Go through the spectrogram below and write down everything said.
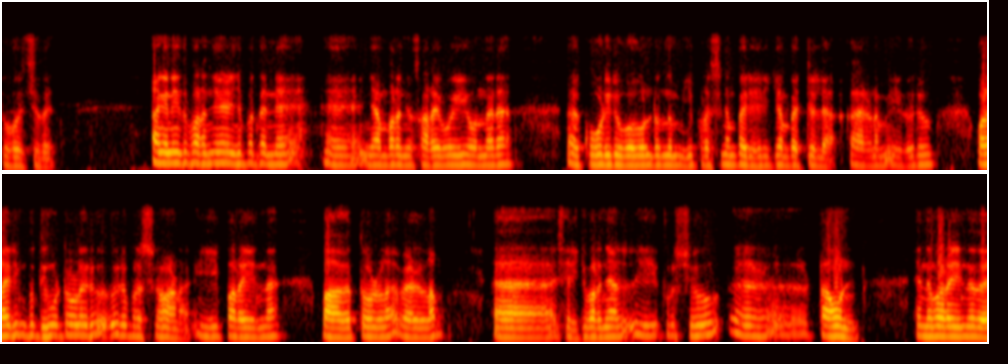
ചോദിച്ചത്. അങ്ങനെ ഇത് പറഞ്ഞു കഴിഞ്ഞപ്പോൾ തന്നെ ഞാൻ പറഞ്ഞു സാറേ ഈ ഒന്നര കോടി രൂപ കൊണ്ടൊന്നും ഈ പ്രശ്നം പരിഹരിക്കാൻ പറ്റില്ല. കാരണം ഇതൊരു വളരെ ബുദ്ധിമുട്ടുള്ളൊരു ഒരു പ്രശ്നമാണ്. ഈ പറയുന്ന ഭാഗത്തുള്ള വെള്ളം ശരിക്കും പറഞ്ഞാൽ ഈ തൃശ്ശൂർ ടൗൺ എന്ന് പറയുന്നത്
